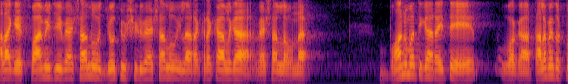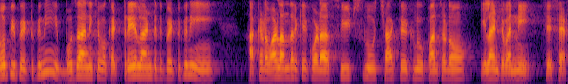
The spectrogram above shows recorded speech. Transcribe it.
అలాగే స్వామీజీ వేషాలు జ్యోతిష్యుడి వేషాలు ఇలా రకరకాలుగా వేషాల్లో ఉన్నారు. భానుమతి గారు అయితే ఒక తల మీద టోపీ పెట్టుకుని భుజానికి ఒక ట్రే లాంటిది పెట్టుకుని అక్కడ వాళ్ళందరికీ కూడా స్వీట్స్లు చాక్లెట్లు పంచడం ఇలాంటివన్నీ చేశారు.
